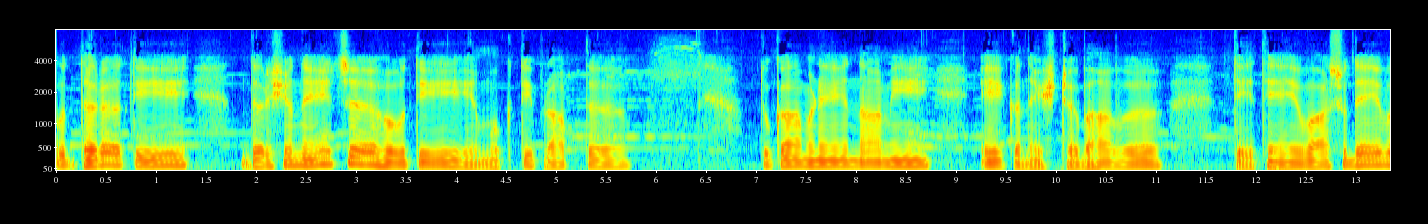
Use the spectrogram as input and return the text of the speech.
ઉદ્ધરતી दर्शनेच होती मुक्ती प्राप्त. तुका म्हणे नामी एकनिष्ठ भाव. तेथे वासुदेव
